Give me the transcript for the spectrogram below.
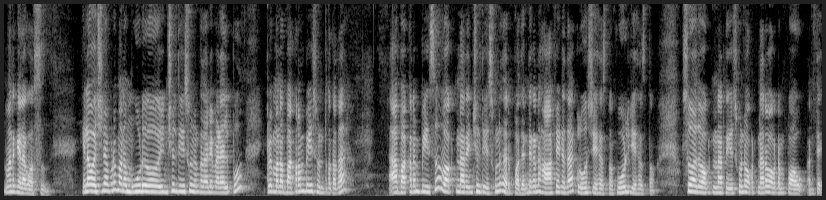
మనకి ఇలాగ వస్తుంది. ఇలా వచ్చినప్పుడు మనం మూడు ఇంచులు తీసుకున్నాం కదండి వెడల్పు. ఇప్పుడు మన బకరం పీస్ ఉంటుంది కదా ఆ బకరం పీసు ఒకటిన్నర ఇంచులు తీసుకుంటే సరిపోదు ఎందుకంటే హాఫే కదా క్లోజ్ చేసేస్తాం ఫోల్డ్ చేసేస్తాం. సో అది ఒకటిన్నర తీసుకుంటే ఒకటిన్నర ఒకటి పావు అంతే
